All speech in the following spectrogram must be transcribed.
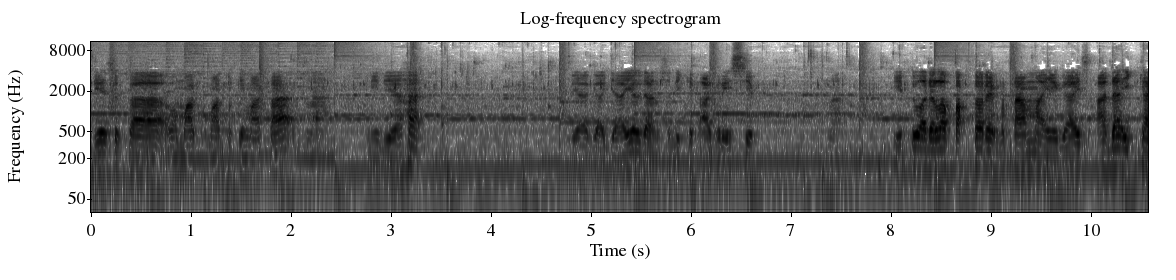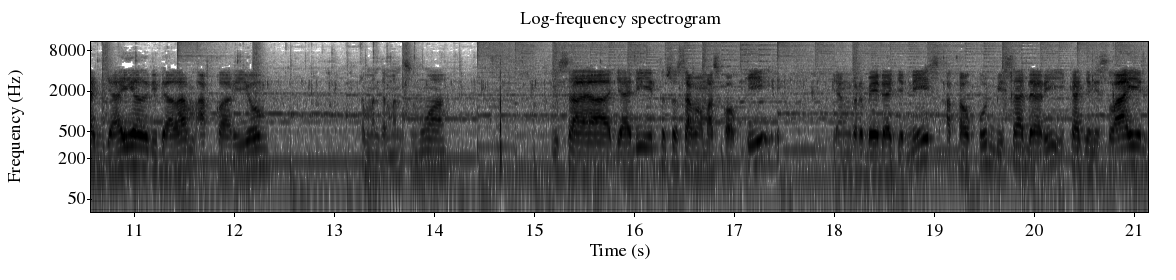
Dia suka mematuk-matuki mata. Nah ini dia. Dia agak jahil dan sedikit agresif. Nah itu adalah faktor yang pertama ya guys. Ada ikan jahil di dalam akuarium teman-teman semua. Bisa jadi itu sesama mas koki yang berbeda jenis ataupun bisa dari ikan jenis lain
